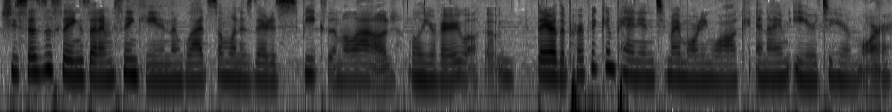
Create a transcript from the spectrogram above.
She says the things that I'm thinking, and I'm glad someone is there to speak them aloud. Well, you're very welcome. They are the perfect companion to my morning walk, and I am eager to hear more.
